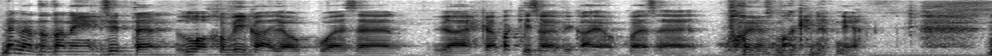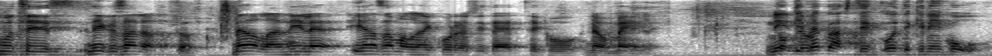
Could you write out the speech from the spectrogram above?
Mennään tota, niin, sitten lohko vikajoukkueeseen ja ehkä jopa kisojen vikajoukkueeseen Pohjois-Makedonia. Mutta siis, niin kuin sanottu, me ollaan niille ihan samanlainen kuriositeetti kuin ne on meille. Niin, Toki me päästiin kuitenkin niinku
